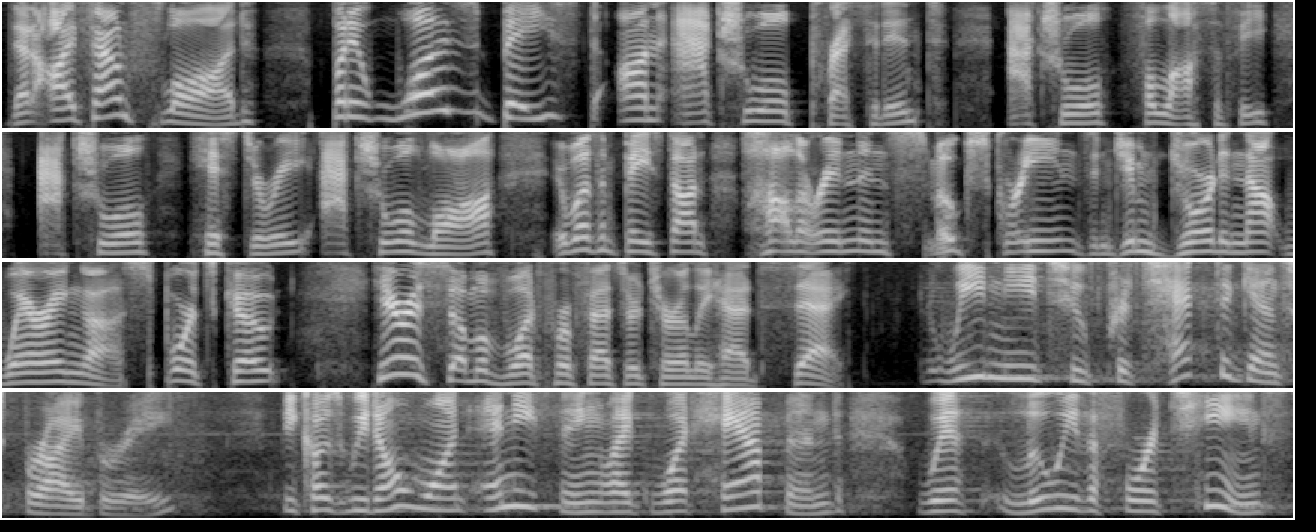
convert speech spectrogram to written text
that I found flawed, but it was based on actual precedent, actual philosophy, actual history, actual law. It wasn't based on hollering and smoke screens and Jim Jordan not wearing a sports coat. Here is some of what Professor Turley had to say. We need to protect against bribery because we don't want anything like what happened with Louis XIV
